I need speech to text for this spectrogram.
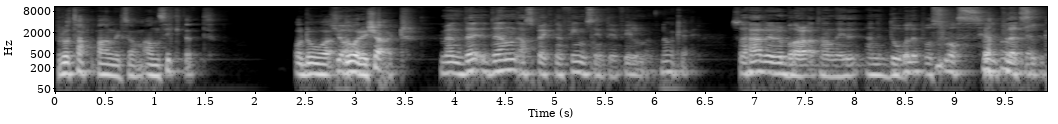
För då tappar han liksom ansiktet. Och då, Ja. då är det kört. Men de, den aspekten finns inte i filmen. Okej. Så här är det bara att han är, han är dålig på att slåss helt plötsligt.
